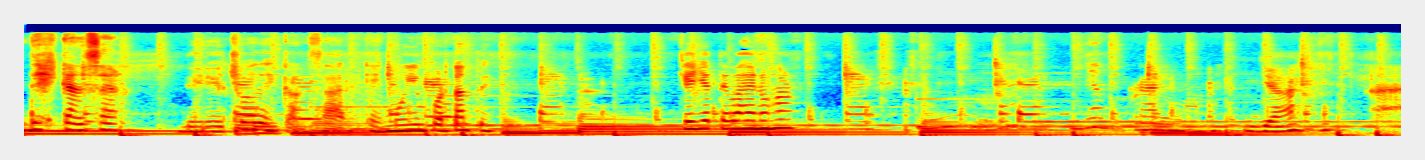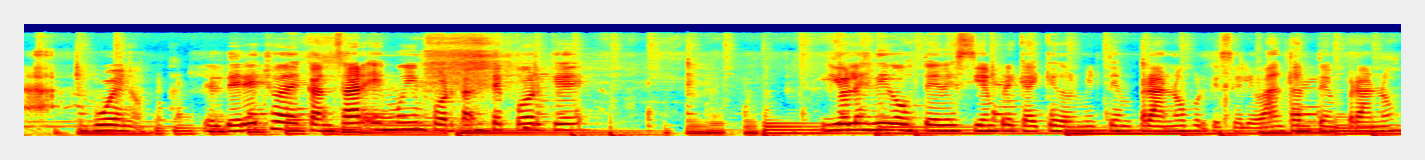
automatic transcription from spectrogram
Descansar. Derecho a descansar. Es muy importante. ¿Qué ya te vas a enojar? Ya. Bueno, el derecho a descansar es muy importante porque yo les digo a ustedes siempre que hay que dormir temprano porque se levantan temprano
